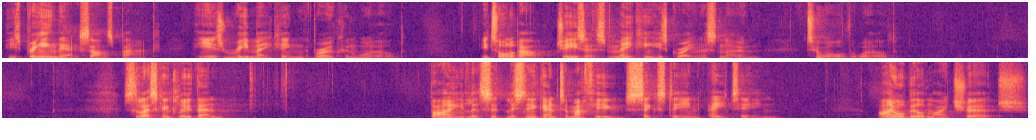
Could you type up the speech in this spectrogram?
He's bringing the exiles back. He is remaking the broken world. It's all about Jesus making his greatness known to all the world. So let's conclude then by listening again to Matthew 16 18. I will build my church,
